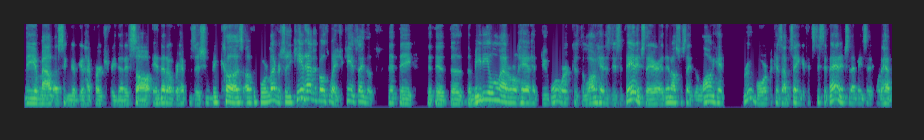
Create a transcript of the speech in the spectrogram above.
the amount of significant hypertrophy that it saw in that overhead position because of the poor leverage. So you can't have it both ways. You can't say the, that the that the, the the medial lateral head had to do more work because the long head is disadvantaged there, and then also say the long head grew more because I'm saying if it's disadvantaged, that means it would have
